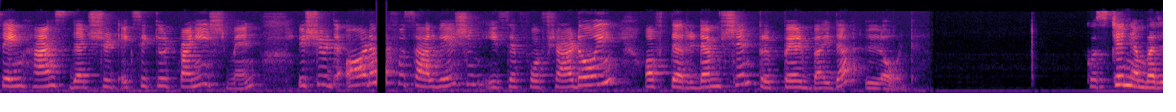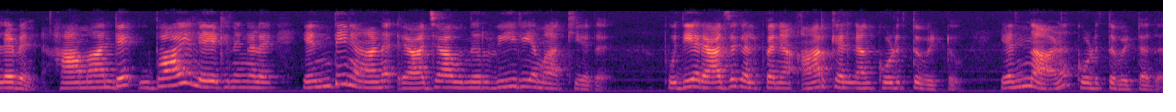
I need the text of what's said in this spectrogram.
same hands that should execute punishment issued the order for is a foreshadowing of the redemption prepared by the Lord. Question number eleven ഹാമാന്റെ ഉപായ ലേഖനങ്ങളെ എന്തിനാണ് രാജാവ് നിർവീര്യമാക്കിയത്? പുതിയ രാജകൽപ്പന ആർക്കെല്ലാം കൊടുത്തുവിട്ടു? എന്നാണ് കൊടുത്തുവിട്ടത്.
